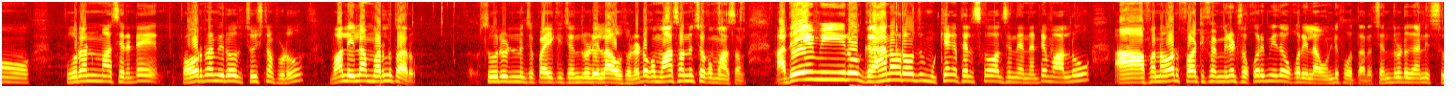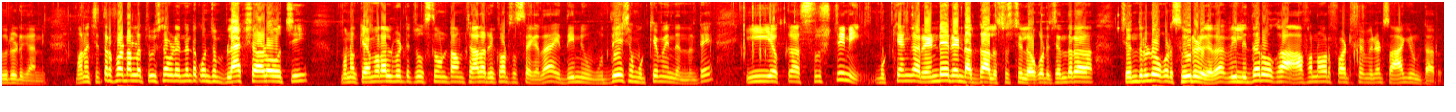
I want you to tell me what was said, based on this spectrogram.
పూర్ణమాసి అంటే పౌర్ణమి రోజు చూసినప్పుడు వాళ్ళు ఇలా మరలుతారు. సూర్యుడి నుంచి పైకి చంద్రుడు ఎలా అవుతుండే. అంటే ఒక మాసం నుంచి ఒక మాసం. అదే మీరు గ్రహణం రోజు ముఖ్యంగా తెలుసుకోవాల్సింది ఏంటంటే వాళ్ళు half an hour forty five minutes ఒకరి మీద ఒకరు ఇలా ఉండిపోతారు. చంద్రుడు కానీ సూర్యుడు కానీ మనం చిత్రపటాల్లో చూసినప్పుడు ఏంటంటే కొంచెం బ్లాక్ షాడో వచ్చి మనం కెమెరాలు పెట్టి చూస్తూ ఉంటాం. చాలా రికార్డ్స్ వస్తాయి కదా. దీని ఉద్దేశం ముఖ్యమైనది ఏంటంటే ఈ యొక్క సృష్టిని ముఖ్యంగా రెండే రెండు అద్దాలు సృష్టిలో. ఒకటి చంద్ర చంద్రుడు ఒకటి సూర్యుడు కదా. వీళ్ళిద్దరూ ఒక half an hour forty five minutes ఆగి ఉంటారు.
